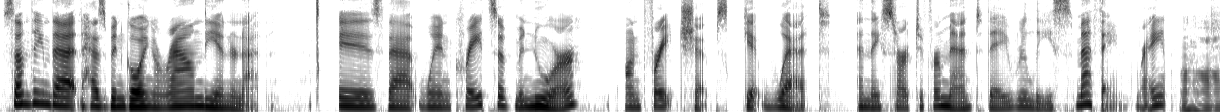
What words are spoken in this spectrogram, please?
something that has been going around the internet is that when crates of manure on freight ships get wet and they start to ferment, they release methane, right? Uh huh.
